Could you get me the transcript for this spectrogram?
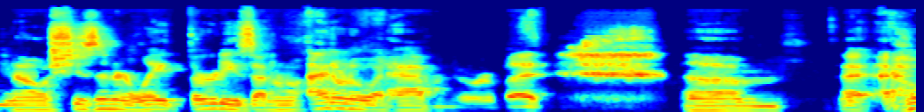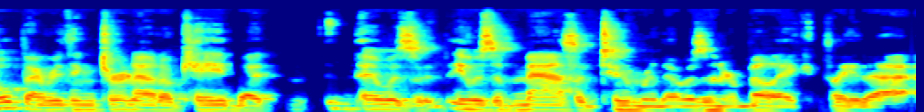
you know, she's in her late 30s. I don't know. I don't know what happened to her, but um, I, I hope everything turned out okay. But that was it was a massive tumor that was in her belly. I can tell you that.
